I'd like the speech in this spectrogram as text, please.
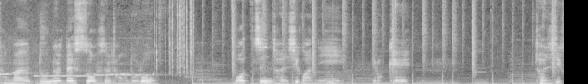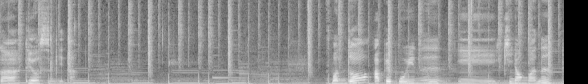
정말 눈을 뗄 수 없을 정도로 멋진 전시관이 이렇게 전시가 되었습니다. 먼저 앞에 보이는 이 기념관은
